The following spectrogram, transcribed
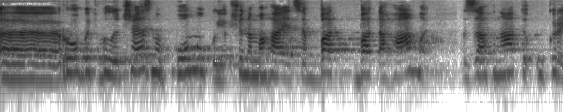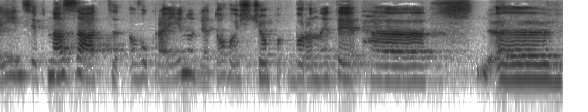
е, робить величезну помилку, якщо намагається бат- батагами загнати українців назад в Україну для того, щоб боронити е, е,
